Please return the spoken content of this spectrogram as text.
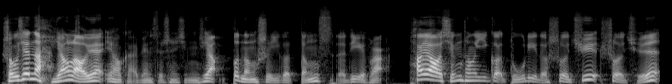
首先呢，养老院要改变自身形象，不能是一个等死的地方。它要形成一个独立的社区社群，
